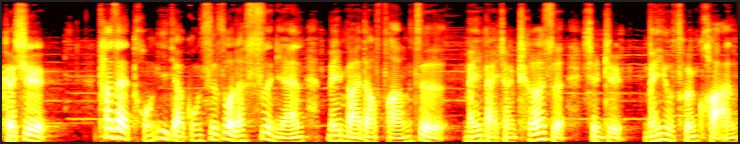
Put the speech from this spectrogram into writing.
可是他在同一家公司做了四年，没买到房子，没买上车子，甚至没有存款。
